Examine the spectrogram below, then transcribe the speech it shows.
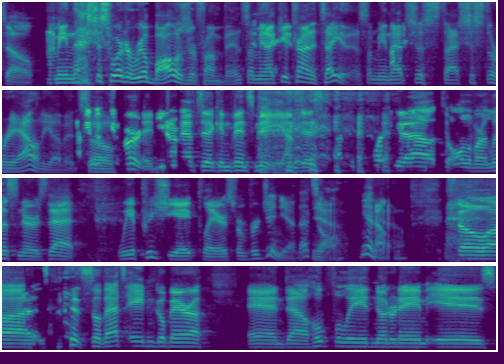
So, I, mean, that's just where the real ballers are from, Vince. I mean, I keep trying to tell you this. I mean, that's just that's just the reality of it. So, converted. You don't have to convince me. I'm just, I'm just pointing it out to all of our listeners that we appreciate players from Virginia. That's yeah, all. You know. Yeah. So, uh, so that's Aiden Gobaira and uh, hopefully Notre Dame is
